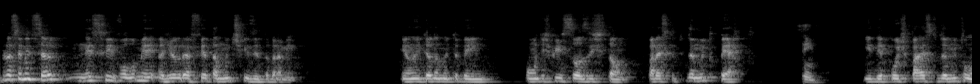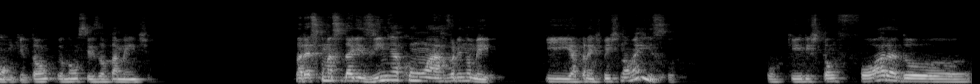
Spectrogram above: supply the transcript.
Pra ser sincero, nesse volume a geografia tá muito esquisita pra mim. Eu não entendo muito bem onde as pessoas estão. Parece que tudo é muito perto. Sim. E depois parece que tudo é muito longe. Então eu não sei exatamente. Parece que é uma cidadezinha com uma árvore no meio. E aparentemente não é isso. Porque eles estão fora do.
